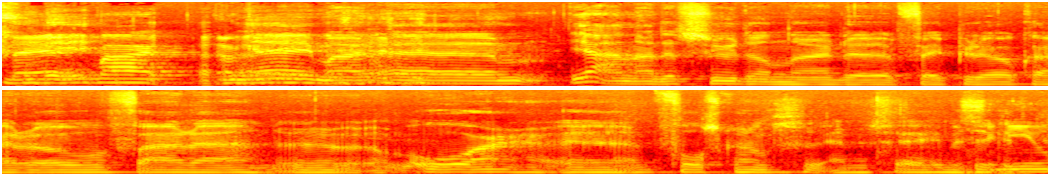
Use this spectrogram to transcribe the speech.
Nee, maar... Nee, maar ehm, ja, nou, dat stuur dan naar de VPRO, KRO, VARA, de Oor, eh, Volkskrant, NRC. Vinyl.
